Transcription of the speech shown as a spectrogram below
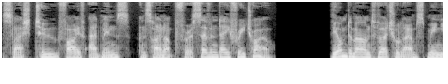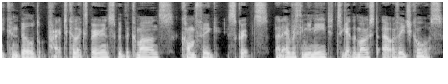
slash 25admins and sign up for a seven day free trial. The on demand virtual labs mean you can build practical experience with the commands, config, scripts, and everything you need to get the most out of each course.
